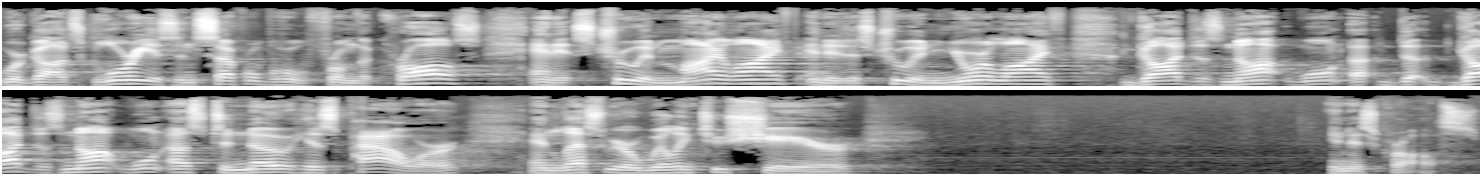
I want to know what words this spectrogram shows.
where God's glory is inseparable from the cross, and it's true in my life, and it is true in your life. God does not want, uh, God does not want us to know His power unless we are willing to share in his cross.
